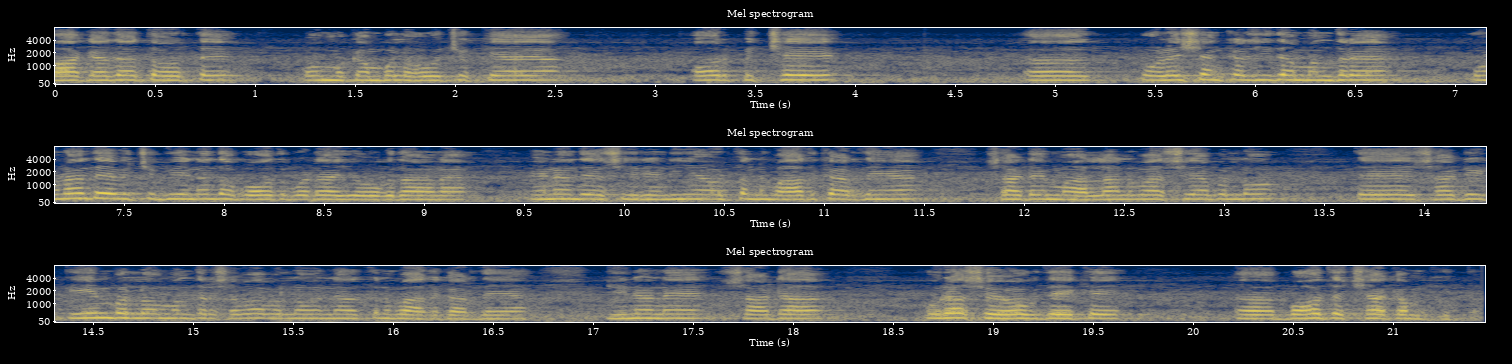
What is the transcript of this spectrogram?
ਬਾਕਾਇਦਾ ਤੌਰ ਤੇ ਉਹ ਮੁਕੰਮਲ ਹੋ ਚੁੱਕਿਆ ਆ। ਔਰ ਪਿੱਛੇ ਭੋਲੇ ਸ਼ੰਕਰ ਜੀ ਦਾ ਮੰਦਿਰ ਹੈ ਉਹਨਾਂ ਦੇ ਵਿੱਚ ਵੀ ਇਹਨਾਂ ਦਾ ਬਹੁਤ ਵੱਡਾ ਯੋਗਦਾਨ ਹੈ। ਇਹਨਾਂ ਦੇ ਅਸੀਂ ਹਾਂ ਔਰ ਧੰਨਵਾਦ ਕਰਦੇ ਹਾਂ ਸਾਡੇ ਮਹੱਲਾ ਨਿਵਾਸੀਆਂ ਵੱਲੋਂ ਤੇ ਸਾਡੀ ਟੀਮ ਵੱਲੋਂ ਮੰਦਿਰ ਸਭਾ ਵੱਲੋਂ ਇਹਨਾਂ ਦਾ ਧੰਨਵਾਦ ਕਰਦੇ ਹਾਂ ਜਿਨ੍ਹਾਂ ਨੇ ਸਾਡਾ ਪੂਰਾ ਸਹਿਯੋਗ ਦੇ ਕੇ ਬਹੁਤ ਅੱਛਾ ਕੰਮ ਕੀਤਾ।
